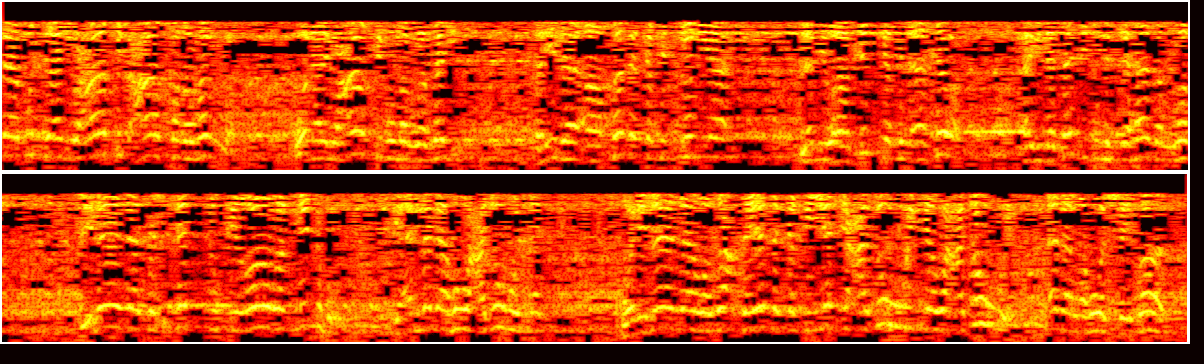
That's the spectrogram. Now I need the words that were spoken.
لابد أن يعاقب عاقب مرة ولا يعاقب مرتين. فإذا آخذك في الدنيا لم يؤاخذك في الآخرة أين تجد مثل هذا الرب؟ لماذا تشتد فرارا منه كأنما هو عدو لك؟ ولماذا وضعت يدك في يد عدوك وعدوه ألا وهو الشيطان؟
